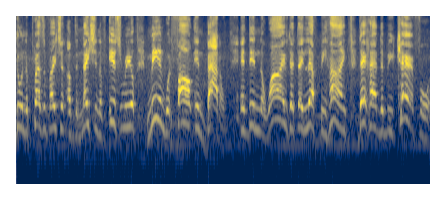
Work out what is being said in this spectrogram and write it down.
during the preservation of the nation of Israel, men would fall in battle. And then the wives that they left behind, they had to be cared for.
